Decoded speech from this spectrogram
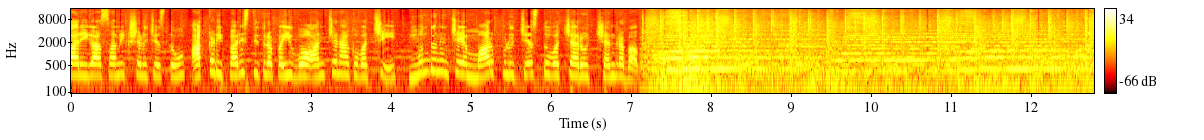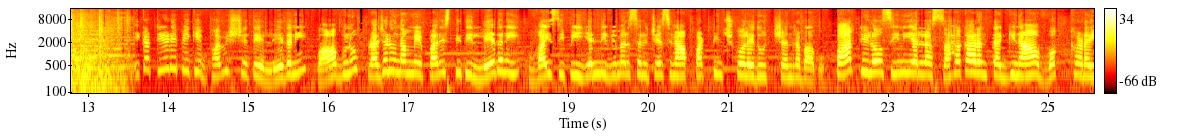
వారీగా సమీక్షలు చేస్తూ అక్కడి పరిస్థితులపై ఓ అంచనాకు వచ్చి ముందు నుంచే మార్పులు చేస్తూ వచ్చారు చంద్రబాబు. టీడీపీకి భవిష్యతే లేదని బాబును ప్రజలు నమ్మే పరిస్థితి లేదని వైసీపీ ఎన్ని విమర్శలు చేసినా పట్టించుకోలేదు చంద్రబాబు. పార్టీలో సీనియర్ల సహకారం తగ్గినా ఒక్కడై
